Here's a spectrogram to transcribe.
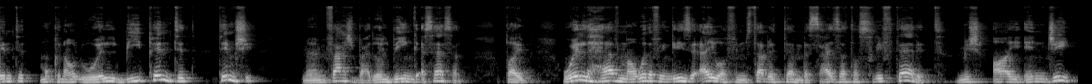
painted. ممكن أقول will be painted. تمشي. ما ينفعش بعد will being أساسا. طيب will have موجودة في الإنجليزي؟ أيوه في المستقبل التام بس عايزة تصريف ثالث مش اي ان جي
